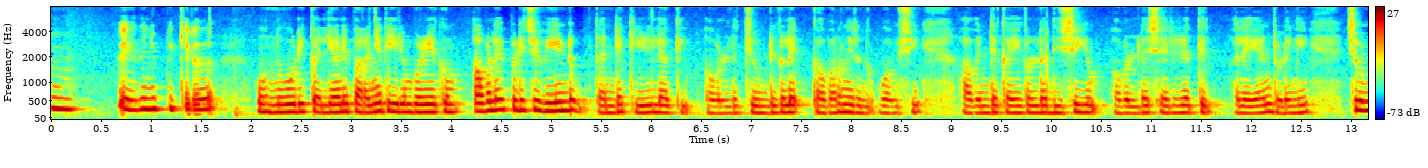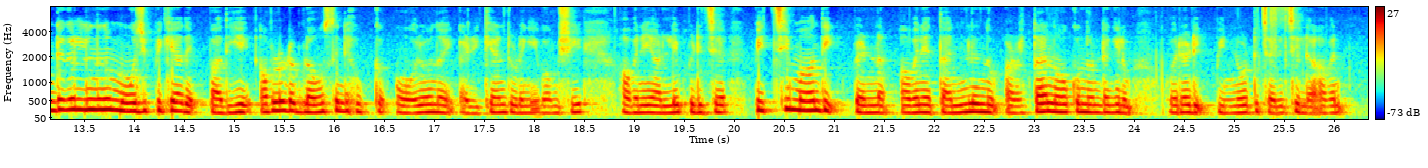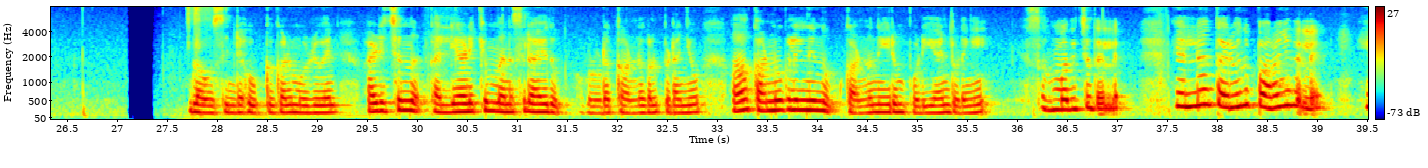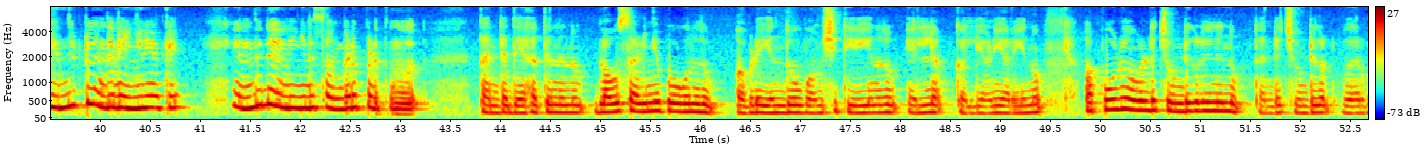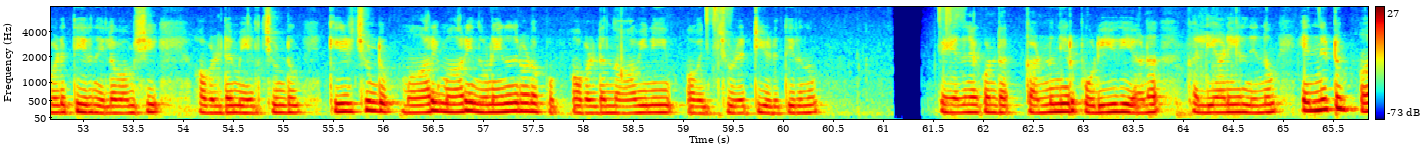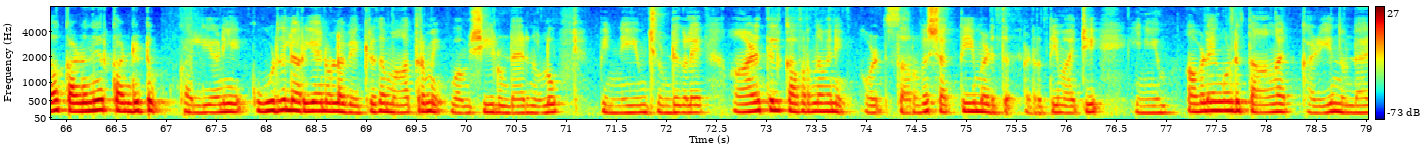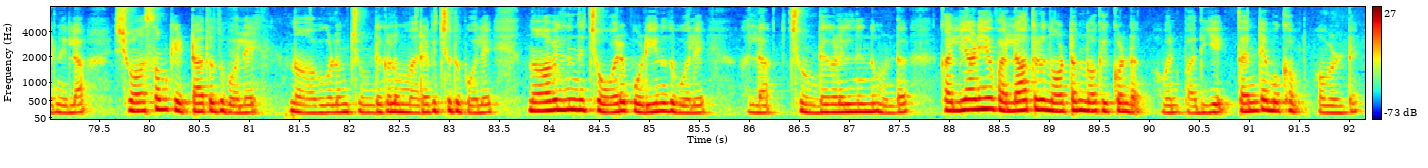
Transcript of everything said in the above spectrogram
"ഉം, വേദനിപ്പിക്കരുത്. ഒന്നുകൂടി കല്യാണി പറഞ്ഞു തീരുമ്പോഴേക്കും അവളെ പിടിച്ച് വീണ്ടും തന്റെ കീഴിലാക്കി അവളുടെ ചുണ്ടുകളെ കവർന്നിരുന്നു വംശി. അവന്റെ കൈകളുടെ ദിശയും അവളുടെ ശരീരത്തിൽ അലയാൻ തുടങ്ങി. ചുണ്ടുകളിൽ നിന്നും മോചിപ്പിക്കാതെ പതിയെ അവളുടെ ബ്ലൗസിന്റെ ഹുക്ക് ഓരോന്നായി അഴിക്കാൻ തുടങ്ങി വംശി. അവനെ അള്ളിപ്പിടിച്ച് പിച്ചി മാന്തി പെണ്ണ് അവനെ തന്നിൽ നിന്നും അഴർത്താൻ നോക്കുന്നുണ്ടെങ്കിലും ഒരടി പിന്നോട്ട് ചലിച്ചില്ല അവൻ. ബ്ലൗസിന്റെ ഹുക്കുകൾ മുഴുവൻ അഴിച്ചെന്ന് കല്യാണിക്കും മനസ്സിലായതും അവളുടെ കണ്ണുകൾ പിടഞ്ഞു. ആ കണ്ണുകളിൽ നിന്നും കണ്ണുനീരും പൊടിയാൻ തുടങ്ങി. സമ്മതിച്ചതല്ലേ? എല്ലാം തരുമെന്ന് പറഞ്ഞതല്ലേ? എന്നിട്ടും എന്തിനാ ഇങ്ങനെയൊക്കെ? എന്തിനാ എന്നെ ഇങ്ങനെ സങ്കടപ്പെടുത്തുന്നത്? തന്റെ ദേഹത്തിൽ നിന്നും ബ്ലൗസ് അഴിഞ്ഞു പോകുന്നതും അവിടെ എന്തോ വംശി തിരിയുന്നതും എല്ലാം കല്യാണി അറിയുന്നു. അപ്പോഴും അവളുടെ ചുണ്ടുകളിൽ നിന്നും തന്റെ ചുണ്ടുകൾ വേർപെടുത്തിയിരുന്നില്ല വംശി. അവളുടെ മേൽച്ചുണ്ടും കീഴ്ച്ചുണ്ടും മാറി മാറി നുണയുന്നതിനോടൊപ്പം അവളുടെ നാവിനെയും അവൻ ചുഴറ്റിയെടുത്തിരുന്നു. വേദന കൊണ്ട് കണ്ണുനീർ പൊടിയുകയാണ് കല്യാണിയിൽ നിന്നും. എന്നിട്ടും ആ കണ്ണുനീർ കണ്ടിട്ടും കല്യാണിയെ കൂടുതൽ അറിയാനുള്ള വ്യഗ്രത മാത്രമേ വംശിയിലുണ്ടായിരുന്നുള്ളൂ. പിന്നെയും ചുണ്ടുകളെ ആഴത്തിൽ കവർന്നവനെ അവൾ സർവശക്തിയും എടുത്ത് അടർത്തി മാറ്റി. ഇനിയും അവളെയും കൊണ്ട് താങ്ങാൻ കഴിയുന്നുണ്ടായിരുന്നില്ല. ശ്വാസം കിട്ടാത്തതുപോലെ നാവുകളും ചുണ്ടുകളും മരവിച്ചതുപോലെ നാവിൽ നിന്ന് ചോര പൊടിയുന്നത് പോലെ അല്ല ചുണ്ടുകളിൽ നിന്നുമുണ്ട്. കല്യാണിയെ വല്ലാത്തൊരു നോട്ടം നോക്കിക്കൊണ്ട് അവൻ പതിയെ തന്റെ മുഖം അവളുടെ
